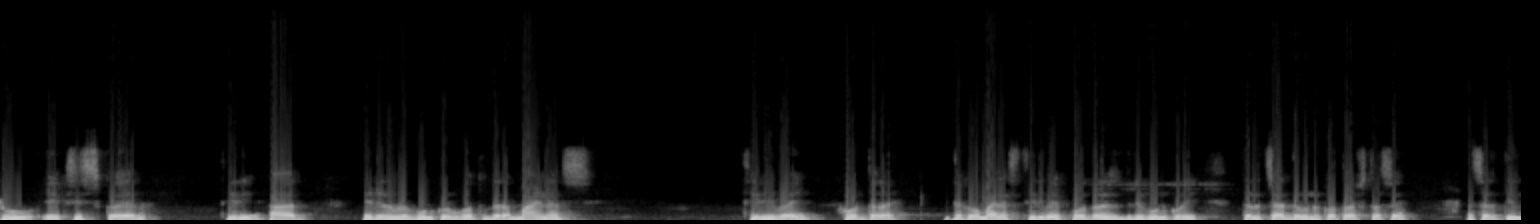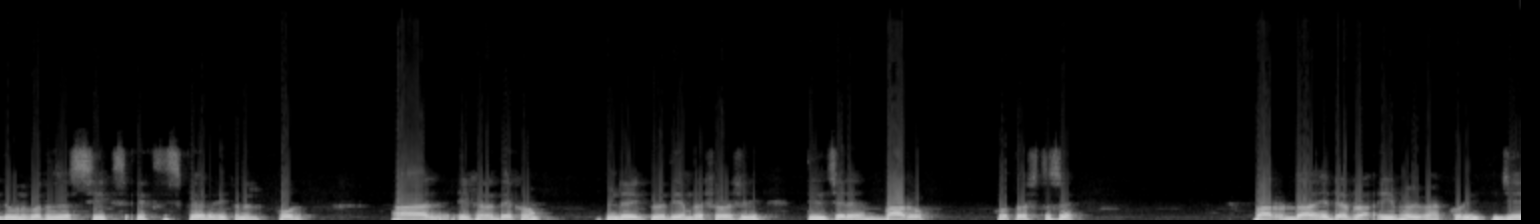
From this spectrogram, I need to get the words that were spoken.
টু এক্স স্কোয়ার থ্রি আর এটা আমরা গুণ করব কত দ্বারা? মাইনাস থ্রি বাই ফোর দ্বারায়। দেখো, মাইনাস থ্রি বাই ফোর দ্বারা যদি গুণ করি, তাহলে চার দুগুণে কত আসতেছে? সরি তিন দুগুণে কত হচ্ছে সিক্স এক্স স্কোয়ার এখানে ফোর আর এখানে দেখো ডিভাইড করে দিই আমরা সরাসরি তিন চারে বারো। কত আসতেছে? বারো। দ্বারা এটা আমরা এইভাবে ভাগ করি যে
